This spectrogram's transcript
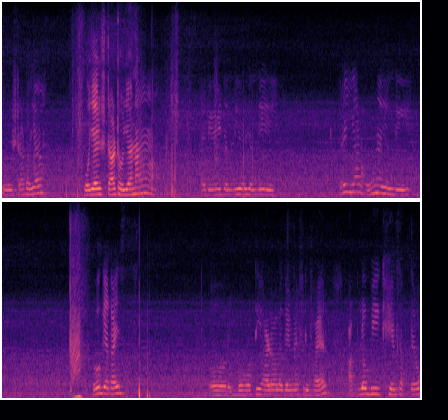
तो स्टार्ट हो जा हो जाए स्टार्ट हो जाना। अरे, जल्दी हो, जल्दी। अरे यार, हो ना जल्दी। हो गया गाइस और बहुत ही हार्ड वाला गेम है फ्री फायर आप लोग भी खेल सकते हो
